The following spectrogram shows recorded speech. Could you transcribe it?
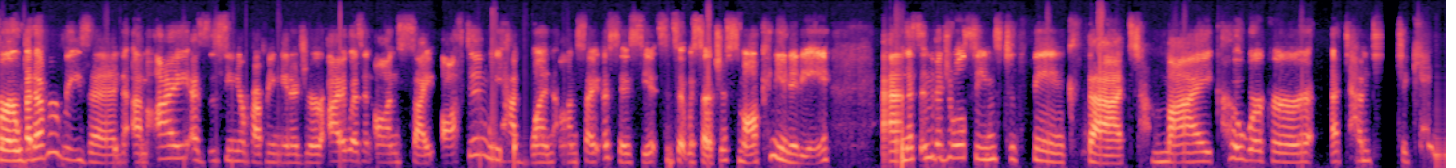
for whatever reason um, i as the senior property manager i wasn't on site often we had one on site associate since it was such a small community and this individual seems to think that my coworker attempted to kill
